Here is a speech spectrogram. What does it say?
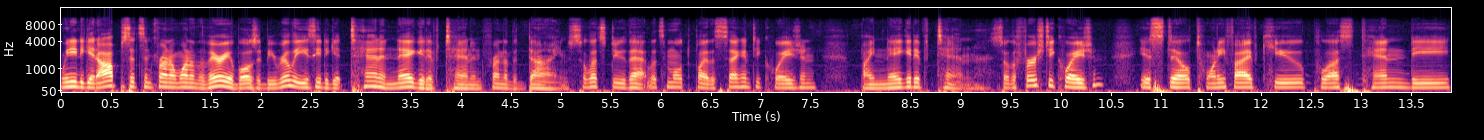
we need to get opposites in front of one of the variables, it'd be really easy to get 10 and negative 10 in front of the dimes. So let's do that. Let's multiply the second equation by negative 10. So the first equation is still 25q plus 10d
